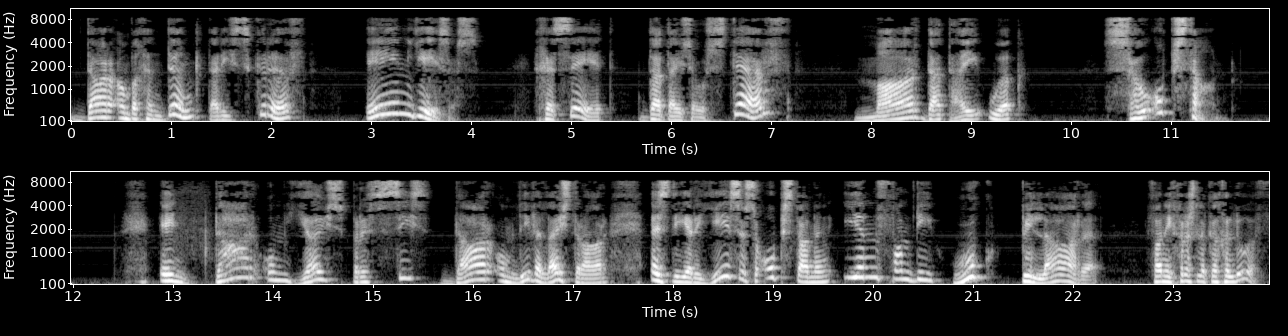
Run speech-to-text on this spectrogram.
daaraan begin dink dat die skrif en Jesus gesê het dat hy sou sterf maar dat hy ook sou opstaan. En daarom juis presies daarom liewe luisteraar is die Here Jesus se opstanding een van die hoekpilare van die Christelike geloof.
